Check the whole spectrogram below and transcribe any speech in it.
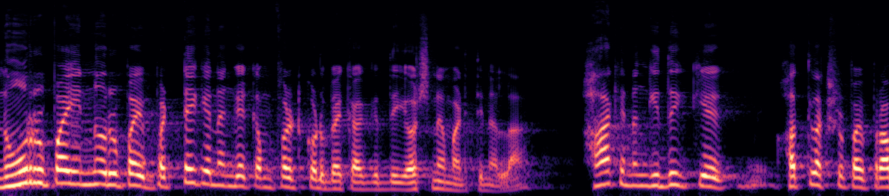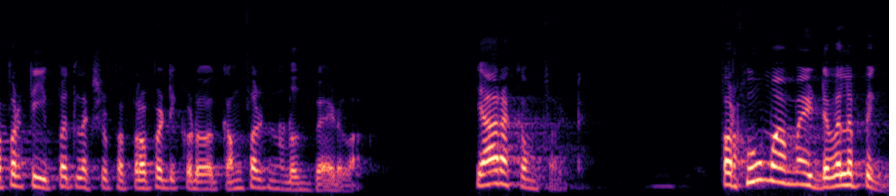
ನೂರು ರೂಪಾಯಿ, ಇನ್ನೂರು ರೂಪಾಯಿ ಬಟ್ಟೆಗೆ ನನಗೆ ಕಂಫರ್ಟ್ ಕೊಡಬೇಕಾಗಿದ್ದು ಯೋಚನೆ ಮಾಡ್ತೀನಲ್ಲ? ಹಾಗೆ ನಂಗೆ ಇದಕ್ಕೆ ಹತ್ತು ಲಕ್ಷ ರೂಪಾಯಿ ಪ್ರಾಪರ್ಟಿ ಇಪ್ಪತ್ತು ಲಕ್ಷ ರೂಪಾಯಿ ಪ್ರಾಪರ್ಟಿ ಕೊಡುವ ಕಂಫರ್ಟ್ ನೋಡೋದು ಬೇಡವಾ? ಯಾರ comfort for whom are my developing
